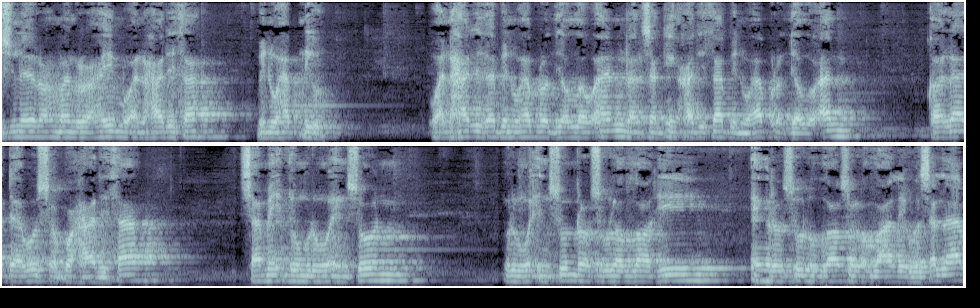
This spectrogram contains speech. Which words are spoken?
Bismillahirrahmanirrahim. Wa an Harithah bin Wahab niku. Wa an Harithah bin Wahab radhiyallahu an. Lan saking Harithah bin Wahab radhiyallahu an qala dawu sapa Harithah sami tungru ingsun ngru ingsun Rasulullah ing Rasulullah sallallahu alaihi wasallam.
